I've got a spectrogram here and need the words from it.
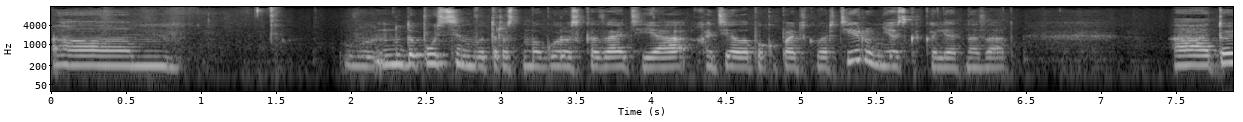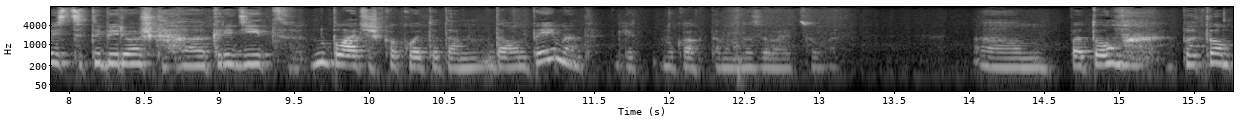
Ну, допустим, вот раз могу рассказать, я хотела покупать квартиру несколько лет назад. А, то есть ты берешь а, кредит, ну, платишь какой-то там down payment, или, ну, как там он называется у вас. Потом потом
